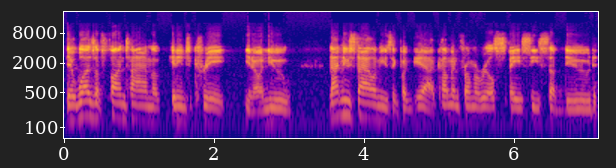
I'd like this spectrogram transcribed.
it was a fun time of getting to create you know, a new, not new style of music, but yeah, coming from a real spacey, subdued,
